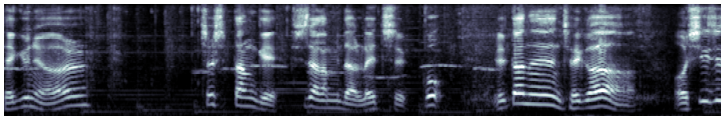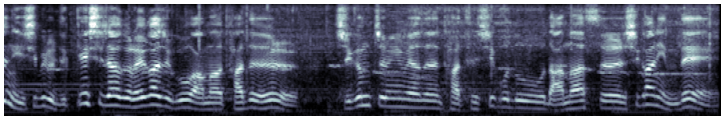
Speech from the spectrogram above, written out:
대균열 70단계 시작합니다. 렛츠 고 일단은 제가 어, 시즌 20일 늦게 시작을 해가지고 아마 다들 지금쯤이면은 다 드시고도 남았을 시간인데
